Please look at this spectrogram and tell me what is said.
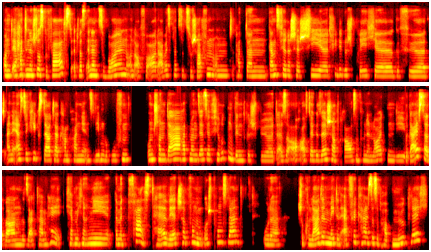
Und er hat den Entschluss gefasst, etwas ändern zu wollen und auch vor Ort Arbeitsplätze zu schaffen und hat dann ganz viel recherchiert, viele Gespräche geführt, eine erste Kickstarter-Kampagne ins Leben gerufen, und schon da hat man sehr, sehr viel Rückenwind gespürt, also auch aus der Gesellschaft und von den Leuten, die begeistert waren und gesagt haben, hey, ich habe mich noch nie damit befasst. Hä, Wertschöpfung im Ursprungsland oder Schokolade made in Africa, ist das überhaupt möglich?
